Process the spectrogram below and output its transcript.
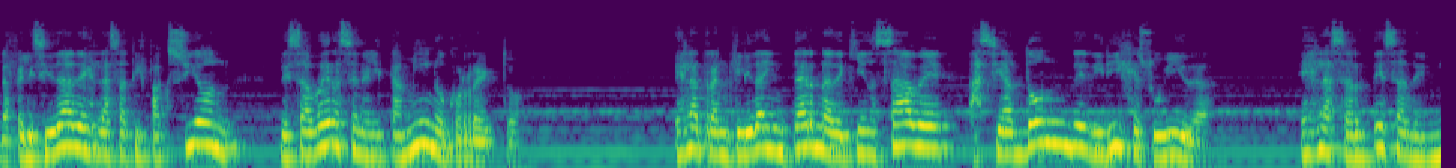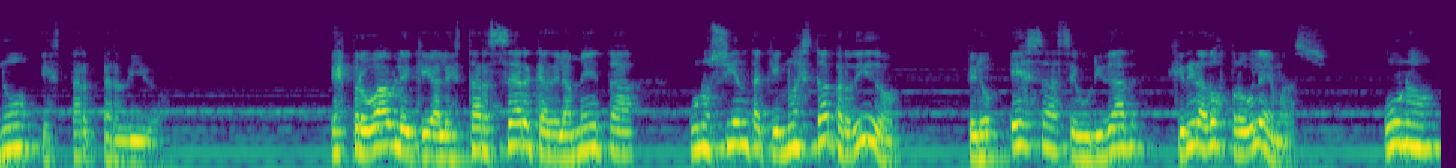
La felicidad es la satisfacción de saberse en el camino correcto. Es la tranquilidad interna de quien sabe hacia dónde dirige su vida. Es la certeza de no estar perdido. Es probable que al estar cerca de la meta uno sienta que no está perdido, pero esa seguridad genera dos problemas. Uno,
